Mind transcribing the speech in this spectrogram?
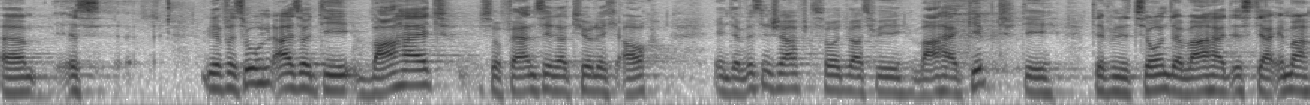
Ähm, es, wir versuchen also die Wahrheit, sofern sie natürlich auch in der Wissenschaft so etwas wie Wahrheit gibt. Die Definition der Wahrheit ist ja immer,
